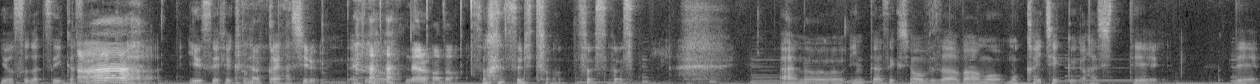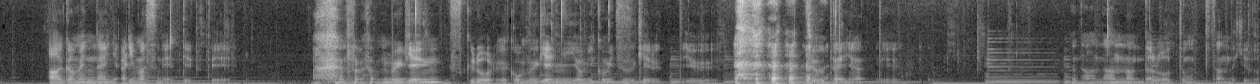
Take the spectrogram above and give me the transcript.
要素が追加されるから useEffect もう一回走るんだけど。なるほど。そうすると そうそうそう。あの Intersection Observer ももう一回チェックが走ってで「あ画面内にありますね」って言ってあの無限スクロールがこう無限に読み込み続けるっていう状態になってな何なんだろうって思ってたんだけど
